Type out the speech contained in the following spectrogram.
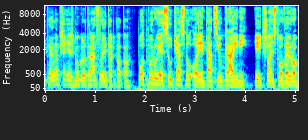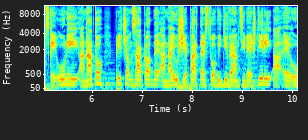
to je lepšie než Google Translator toto. Podporuje súčasnú orientáciu krajiny, jej členstvo v Európskej únii a NATO, pričom základné a najúžšie partnerstvo vidí v rámci V4 a EÚ.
